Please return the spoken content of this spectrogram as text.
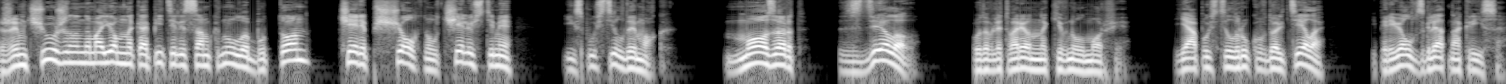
жемчужина на моем накопителе сомкнула бутон, череп щелкнул челюстями и спустил дымок. «Мозарт сделал!» — удовлетворенно кивнул Морфи. Я опустил руку вдоль тела и перевел взгляд на Криса.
